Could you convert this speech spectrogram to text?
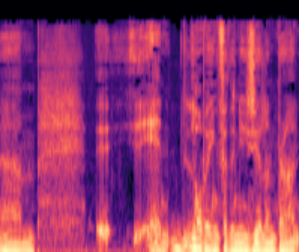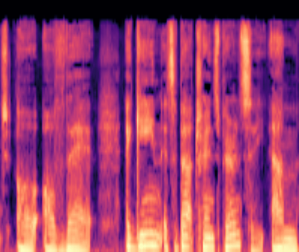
Um, and lobbying for the New Zealand branch of, of that. Again, it's about transparency. Um,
